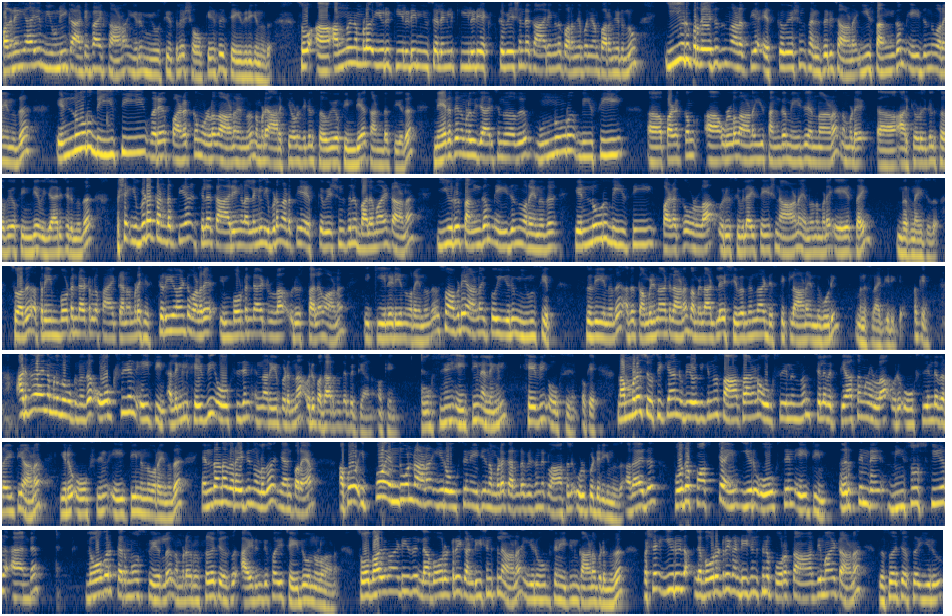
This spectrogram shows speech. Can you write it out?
പതിനയ്യായിരം യുണീക്ക് ആർട്ടിഫാക്ട്സ് ആണ് ഈ ഒരു മ്യൂസിയത്തിൽ ഷോക്കേസ് ചെയ്തിരിക്കുന്നത്. സോ അന്ന് നമ്മൾ ഈ ഒരു കീലടി മ്യൂസിയം അല്ലെങ്കിൽ കീലടി എക്സ്കവേഷന്റെ കാര്യങ്ങൾ പറഞ്ഞപ്പോൾ ഞാൻ പറഞ്ഞിരുന്നു ഈ ഒരു പ്രദേശത്ത് നടത്തിയ എക്സ്കവേഷൻസ് അനുസരിച്ചാണ് ഈ സംഘം ഏജ് എന്ന് പറയുന്നത് എണ്ണൂറ് ബി സി വരെ പഴക്കമുള്ളതാണ് എന്ന് നമ്മുടെ ആർക്കിയോളജിക്കൽ സർവേ ഓഫ് ഇന്ത്യ കണ്ടെത്തിയത്. നേരത്തെ നമ്മൾ വിചാരിച്ചിരുന്നത് മുന്നൂറ് ബി സി പഴക്കം ഉള്ളതാണ് ഈ സംഘം ഏജ് എന്നാണ് നമ്മുടെ ആർക്കിയോളജിക്കൽ സർവേ ഓഫ് ഇന്ത്യ വിചാരിച്ചിരുന്നത്. പക്ഷേ ഇവിടെ കണ്ടെത്തിയ ചില കാര്യങ്ങൾ അല്ലെങ്കിൽ ഇവിടെ നടത്തിയ എക്സ്കവേഷൻസിന് ഫലമായിട്ടാണ് ഈ ഒരു സംഘം ഏജ് എന്ന് പറയുന്നത്. എണ്ണൂറ് ബി സി പഴക്കമുള്ള ഒരു സിവിലൈസേഷൻ ആണ് എന്ന് നമ്മുടെ എ എസ് ഐ നിർണയിച്ചത്. സോ അത് അത്ര ഇമ്പോർട്ടന്റ് ആയിട്ടുള്ള ഫാക്റ്റാണ് നമ്മുടെ ഹിസ്റ്ററിയുമായിട്ട് വളരെ ഇമ്പോർട്ടന്റ് ആയിട്ടുള്ള ഒരു സ്ഥലമാണ് ഈ കീലടി എന്ന് പറയുന്നത്. സോ അവിടെയാണ് ഇപ്പോൾ ഈ ഒരു മ്യൂസിയം സ്ഥിതി ചെയ്യുന്നത് അത് തമിഴ്നാട്ടിലാണ്. തമിഴ്നാട്ടിലെ ശിവഗംഗ ഡിസ്ട്രിക്റ്റിലാണ് എന്ന് കൂടി മനസ്സിലാക്കിയിരിക്കുക. ഓക്കെ അടുത്തതായി നമ്മൾ നോക്കുന്നത് ഓക്സിജൻ എയ്റ്റീൻ അല്ലെങ്കിൽ ഹെവി ഓക്സിജൻ എന്നറിയപ്പെടുന്ന ഒരു പദാർത്ഥത്തെ പറ്റിയാണ്. ഓക്കെ ഓക്സിജൻ എയ്റ്റീൻ അല്ലെങ്കിൽ ഹെവി ഓക്സിജൻ ഓക്കെ നമ്മൾ ശ്വസിക്കാൻ ഉപയോഗിക്കുന്ന സാധാരണ ഓക്സിജനിൽ നിന്നും ചില വ്യത്യാസങ്ങളുള്ള ഒരു ഓക്സിജന്റെ വെറൈറ്റിയാണ് ഈ ഒരു ഓക്സിജൻ എയ്റ്റീൻ എന്ന് പറയുന്നത്. എന്താണ് വെറൈറ്റി എന്നുള്ളത് ഞാൻ പറയാം. അപ്പോൾ ഇപ്പോൾ എന്തുകൊണ്ടാണ് ഈ ഒരു ഓക്സിജൻ എയ്റ്റീൻ നമ്മുടെ കറണ്ട് അഫയേഴ്സിന്റെ ക്ലാസ്സിൽ ഉൾപ്പെട്ടിരിക്കുന്നത്? അതായത് ഫോർ ദ ഫസ്റ്റ് ടൈം ഈ ഒരു ഓക്സിജൻ എയ്റ്റീൻ എർത്തിന്റെ മീസോസ്ഫിയർ ആൻഡ് ലോവർ തെർമോസ്ഫിയറിൽ നമ്മുടെ റിസർച്ചേഴ്സ് ഐഡന്റിഫൈ ചെയ്തു എന്നുള്ളതാണ്. സ്വാഭാവികമായിട്ട് ഇത് ലബോറട്ടറി കണ്ടീഷൻസിലാണ് ഈ ഒരു ഓക്സിജൻ എയ്റ്റീൻ കാണപ്പെടുന്നത്. പക്ഷേ ഈ ഒരു ലബോറട്ടറി കണ്ടീഷൻസിന് പുറത്ത് ആദ്യമായിട്ടാണ് റിസർച്ചേഴ്സ് ഈ ഒരു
